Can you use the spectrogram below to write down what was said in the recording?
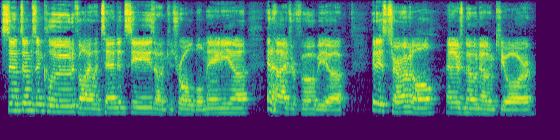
Symptoms include violent tendencies, uncontrollable mania, and hydrophobia. It is terminal, and there's no known cure.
